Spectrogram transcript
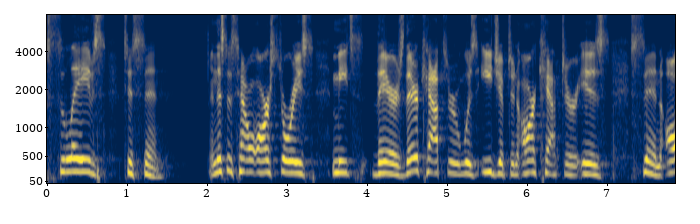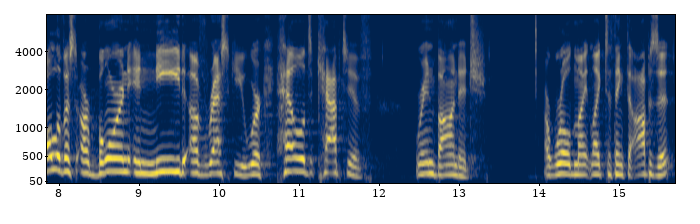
slaves to sin. And this is how our stories meets theirs. Their captor was Egypt, and our captor is sin. All of us are born in need of rescue. We're held captive. We're in bondage. Our world might like to think the opposite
